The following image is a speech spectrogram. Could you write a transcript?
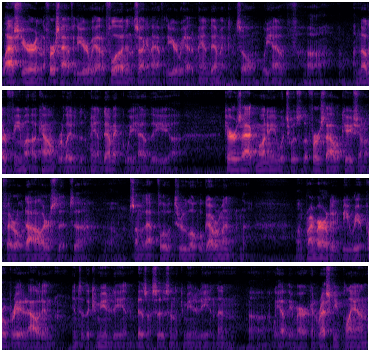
last year, in the first half of the year, we had a flood. In the second half of the year, we had a pandemic, and so we have. Uh, another FEMA account related to the pandemic. We have the uh, CARES Act money, which was the first allocation of federal dollars that uh, um, some of that flowed through local government, um, primarily to be reappropriated out in, into the community and businesses in the community. And then uh, we have the American Rescue Plan,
